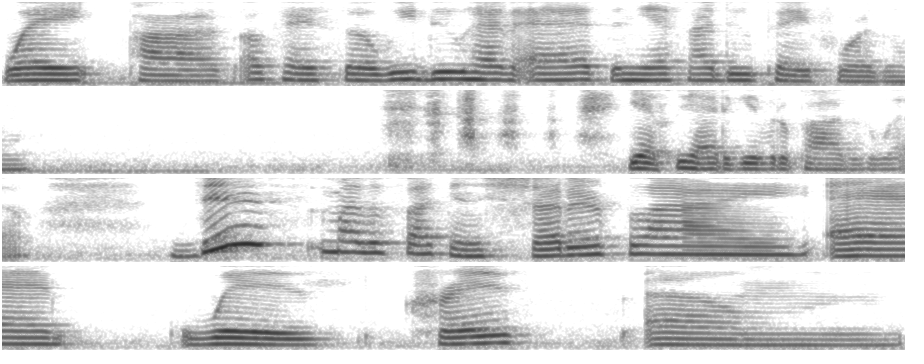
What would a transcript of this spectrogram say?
Wait, pause. Okay, so we do have ads, and yes, I do pay for them. yes, we had to give it a pause as well. This motherfucking Shutterfly ad with Chris, um,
